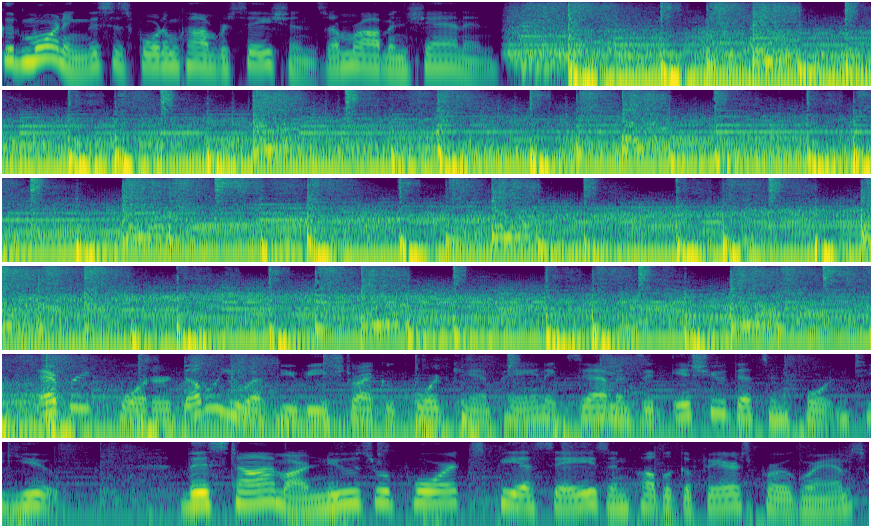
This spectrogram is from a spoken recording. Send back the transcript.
Good morning. This is Fordham Conversations. I'm Robin Shannon. Every quarter, WFUV Strike a Chord campaign examines an issue that's important to you. This time, our news reports, PSAs, and public affairs programs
